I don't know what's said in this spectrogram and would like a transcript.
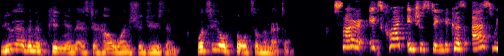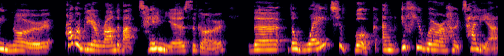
You have an opinion as to how one should use them. What's your thoughts on the matter? So it's quite interesting because as we know, probably around about 10 years ago, the, the way to book, and if you were a hotelier,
